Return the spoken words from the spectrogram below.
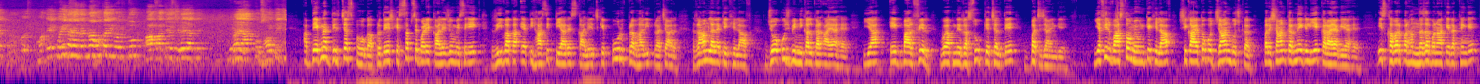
एक ना होता तो आप आते हो चले जाते मैं आपको भौतिक अब देखना दिलचस्प होगा। प्रदेश के सबसे बड़े कॉलेजों में से एक रीवा का ऐतिहासिक टीआरएस कॉलेज के पूर्व प्रभारी प्राचार्य रामलाला के खिलाफ जो कुछ भी निकल कर आया है, या एक बार फिर वह अपने रसूख के चलते बच जाएँगे, या फिर वास्तव में उनके खिलाफ शिकायतों को जानबूझकर परेशान करने के लिए कराया गया है। इस खबर पर हम नज़र बना के रखेंगे।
